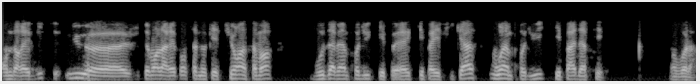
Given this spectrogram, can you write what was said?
on aurait vite eu justement la réponse à nos questions à savoir vous avez un produit qui est, qui est pas efficace ou un produit qui est pas adapté. Donc voilà.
